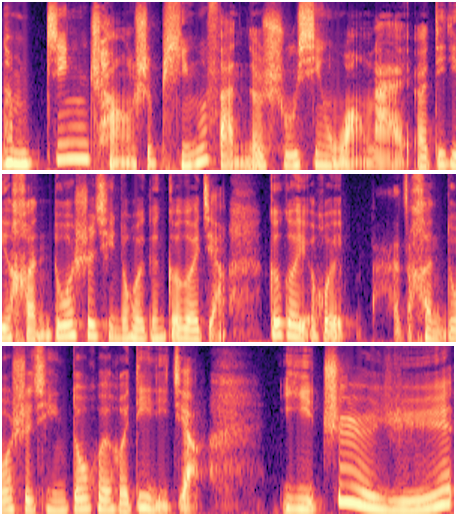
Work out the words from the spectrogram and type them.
他们经常是频繁的书信往来，呃，弟弟很多事情都会跟哥哥讲，哥哥也会很多事情都会和弟弟讲，以至于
